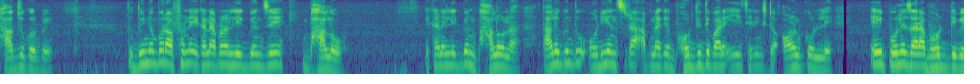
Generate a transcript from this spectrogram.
সাহায্য করবে। তো দুই নম্বর অপশানে এখানে আপনারা লিখবেন যে ভালো। এখানে লিখবেন ভালো না। তাহলে কিন্তু অডিয়েন্সরা আপনাকে ভোট দিতে পারে এই সেটিংসটা অন করলে। এই পোলে যারা ভোট দিবে,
